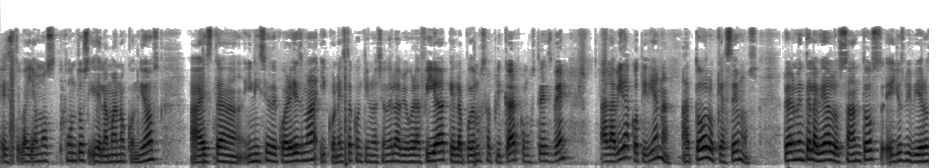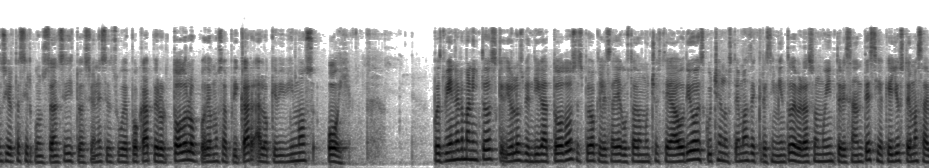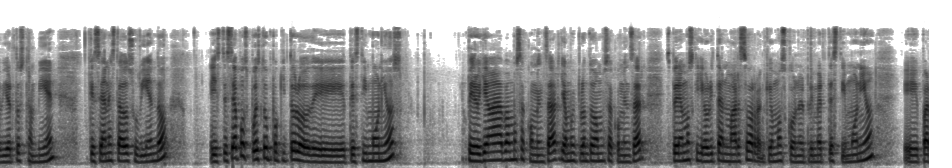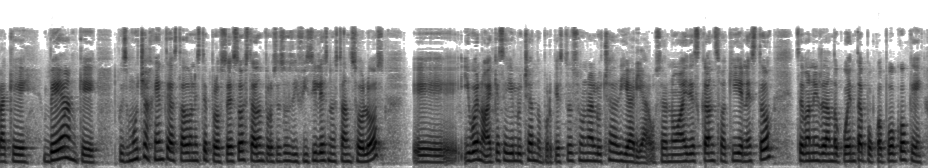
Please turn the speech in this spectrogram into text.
este, vayamos juntos y de la mano con Dios a este inicio de cuaresma y con esta continuación de la biografía que la podemos aplicar, como ustedes ven, a la vida cotidiana, a todo lo que hacemos. Realmente la vida de los santos, ellos vivieron ciertas circunstancias situaciones en su época, pero todo lo podemos aplicar a lo que vivimos hoy. Pues bien, hermanitos, que Dios los bendiga a todos. Espero que les haya gustado mucho este audio. Escuchen los temas de crecimiento, de verdad son muy interesantes y aquellos temas abiertos también que se han estado subiendo. Este se ha pospuesto un poquito lo de testimonios, pero ya vamos a comenzar, ya muy pronto vamos a comenzar. Esperemos que ya ahorita en marzo arranquemos con el primer testimonio. Eh, para que vean que pues mucha gente ha estado en este proceso, ha estado en procesos difíciles, no están solos. Eh, y bueno, hay que seguir luchando porque esto es una lucha diaria, o sea, no hay descanso aquí en esto. Se van a ir dando cuenta poco a poco que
